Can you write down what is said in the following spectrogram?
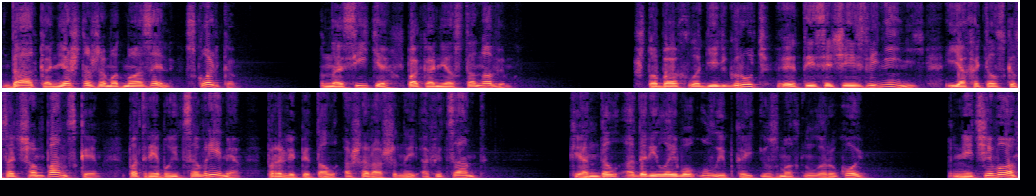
«Да, конечно же, мадемуазель. Сколько?» «Носите, пока не остановим». «Чтобы охладить грудь, э, тысяча извинений, я хотел сказать шампанское, потребуется время», — пролепетал ошарашенный официант. Кендалл одарила его улыбкой и взмахнула рукой. «Ничего,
